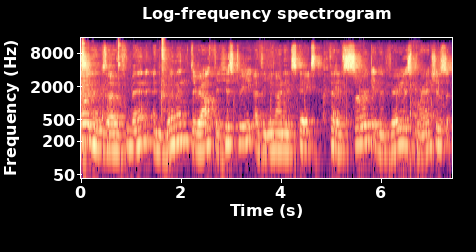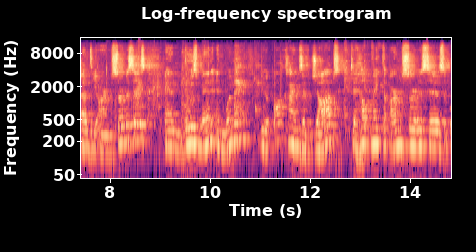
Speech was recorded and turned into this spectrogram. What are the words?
millions of men and women throughout the history of the United States that have served in the various branches of the armed services, and those men and women do all kinds of jobs to help make the armed services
